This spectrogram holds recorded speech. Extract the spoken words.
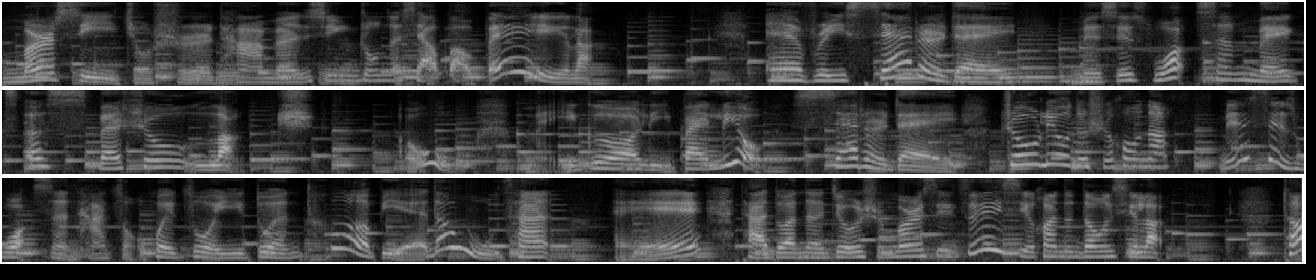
Mercy 就是他们心中的小宝贝了。Every Saturday, Mrs. Watson makes a special lunch. 哦，每一个礼拜六 Saturday 周六的时候呢，Mrs. Watson 她总会做一顿特别的午餐。哎，她端的就是 Mercy 最喜欢的东西了。Time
